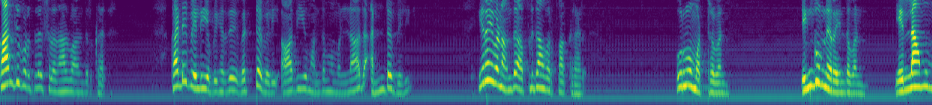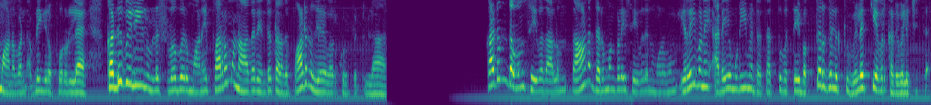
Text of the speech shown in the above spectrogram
காஞ்சிபுரத்துல சில நாள் வாழ்ந்திருக்கார். கடுவெளி அப்படிங்கிறது வெட்ட வெளி ஆதியும் அந்தமும் இல்லாத அண்ட வெளி. இறைவனை வந்து அப்படிதான் அவர் பார்க்கிறாரு. உருவமற்றவன் எங்கும் நிறைந்தவன் எல்லாமும் ஆனவன் அப்படிங்கிற பொருள்ல கடுவெளியில் உள்ள சிவபெருமானை பரமநாதர் என்று தனது பாடல்களில் அவர் குறிப்பிட்டுள்ளார். கடும் தவம் செய்வதாலும் தான தர்மங்களை செய்வதன் மூலமும் இறைவனை அடைய முடியும் என்ற தத்துவத்தை பக்தர்களுக்கு விளக்கியவர் கடுவெளி சித்தர்.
